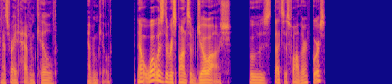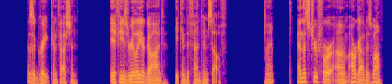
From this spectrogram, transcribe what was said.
That's right, have him killed. Have him killed. Now, what was the response of Joash, who's that's his father, of course? This is a great confession. If he's really a god, he can defend himself. Right? And that's true for um, our God as well.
